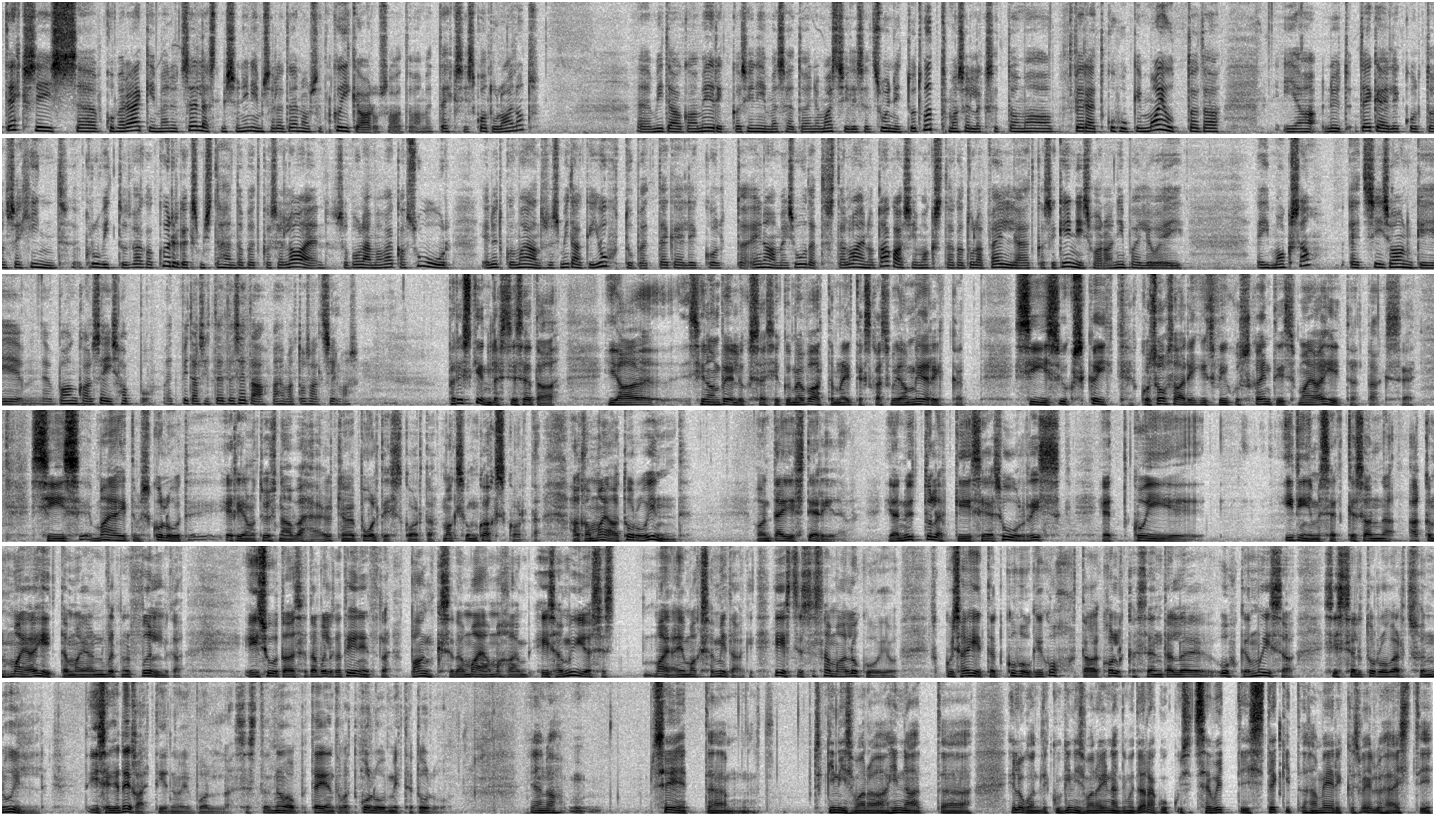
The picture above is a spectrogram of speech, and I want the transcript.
et ehk siis, kui me räägime nüüd sellest, mis on inimesele tõenäoliselt kõige arusaadavam, et ehk siis kodulaenud, mida ka Ameerikas inimesed on ju massiliselt sunnitud võtma selleks, et oma peret kuhugi majutada ja nüüd tegelikult on see hind kruvitud väga kõrgeks, mis tähendab, et ka see laen saab olema väga suur. ja nüüd, kui majanduses midagi juhtub, et tegelikult enam ei suudeta seda laenu tagasi maksta, aga tuleb välja, et ka see kinnisvara nii palju ei, ei maksa. Et siis ongi pangal seis happu, et pidasite te seda vähemalt osalt silmas? päris kindlasti seda ja siin on veel üks asi, kui me vaatame näiteks kas või Ameerikat, siis ükskõik, kus osariigis või kus kandis maja ehitatakse, siis maja ehitamiskulud erinevad üsna vähe, ütleme poolteist korda, maksimum kaks korda, aga maja turuhind on täiesti erinev. ja nüüd tulebki see suur risk, et kui inimesed, kes on hakanud maja ehitama ja on võtnud võlga, ei suuda seda võlga teenindada, pank seda maja maha ei saa müüa, sest maja ei maksa midagi. Eestis on sama lugu ju. kui sa ehitad kuhugi kohta kolkas endale uhke mõisa, siis selle turuväärtus on null. isegi negatiivne võib olla, sest ta nõuab täiendavat kulu, mitte tulu. ja noh, see, et kinnisvara hinnad, äh, elukondliku kinnisvara hinnad niimoodi ära kukkusid, see võttis, tekitas Ameerikas veel ühe hästi,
